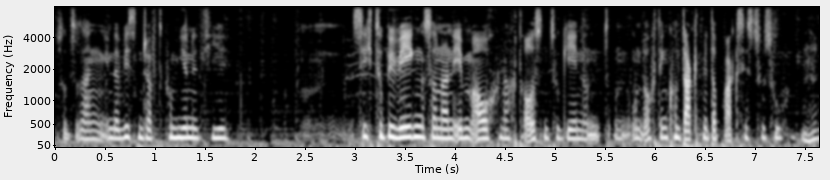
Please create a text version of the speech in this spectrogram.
sozusagen in der Wissenschaftscommunity sich zu bewegen, sondern eben auch nach draußen zu gehen und, und, und auch den Kontakt mit der Praxis zu suchen. Mhm.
